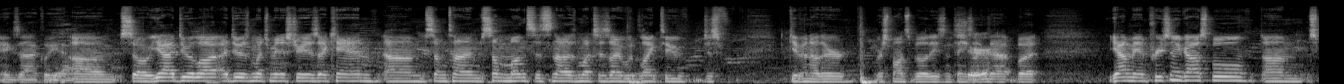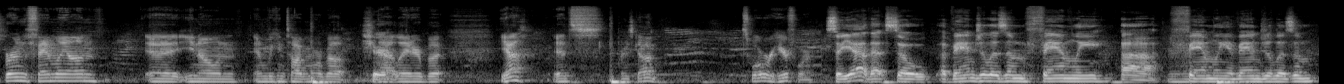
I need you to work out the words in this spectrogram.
exactly. Yeah. Um, so yeah, I do a lot. I do as much ministry as I can. Um, sometimes, some months, it's not as much as I would like to, just given other responsibilities and things Sure. like that. But yeah, man, preaching the gospel, um, spurring the family on, uh, you know, and and we can talk more about Sure. that later. But yeah, it's Praise God. it's what we're here for. So yeah, that so evangelism, family, uh, family evangelism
